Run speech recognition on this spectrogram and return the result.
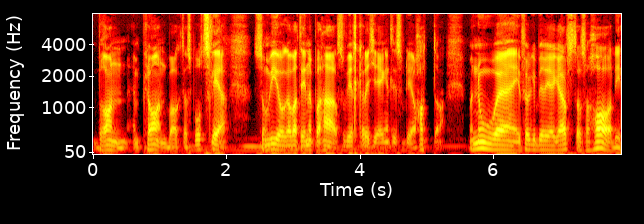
Brann en plan bak det sportslige. Som vi òg har vært inne på her, så virker det ikke egentlig som de har hatt det. Men nå, eh, ifølge Birger Gaustad, så har de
